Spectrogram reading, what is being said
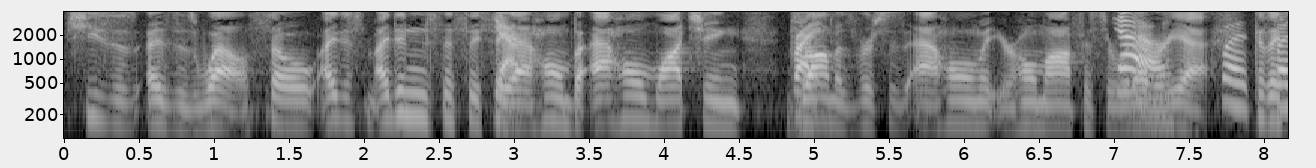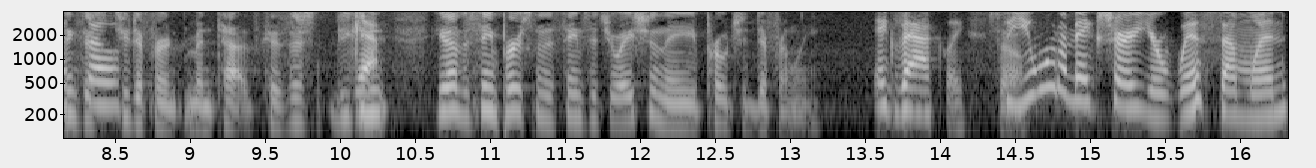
she's as, as as well. So I just I didn't necessarily say Yeah. at home, but at home watching Right. dramas versus at home at your home office or Yeah, whatever. Yeah, because I think so- there's two different mentalities. Because there's you can Yeah. you can have the same person in the same situation, they approach it differently. Exactly. So, So- you want to make sure you're with someone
